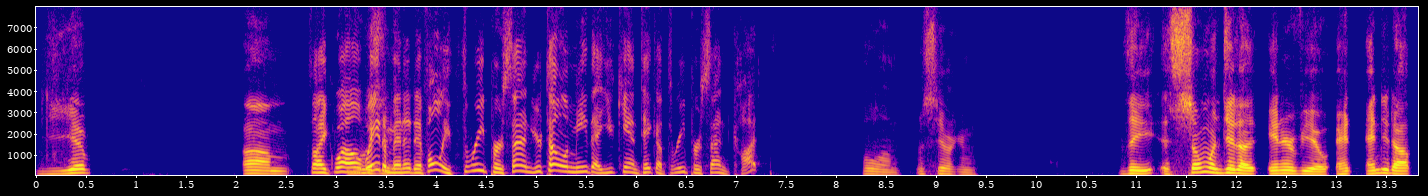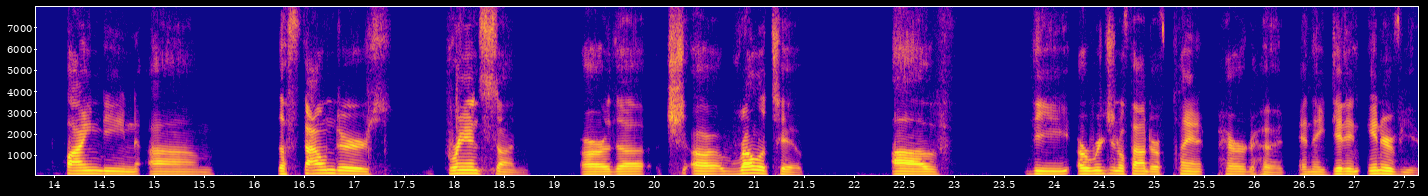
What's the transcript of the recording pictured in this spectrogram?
Yep. Um, It's like, well, wait a it? minute. If only 3%, you're telling me that you can't take a 3% cut? hold on. Let's see if I can. The someone did an interview and ended up finding um, the founder's grandson or the ch- uh, relative of the original founder of Planned Parenthood, and they did an interview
